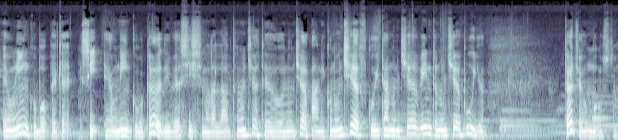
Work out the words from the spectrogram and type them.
È un incubo, perché sì, è un incubo, però era diversissimo dall'altro. Non c'era terrore, non c'era panico, non c'era oscurità, non c'era vento, non c'era buio. Però c'era un mostro,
